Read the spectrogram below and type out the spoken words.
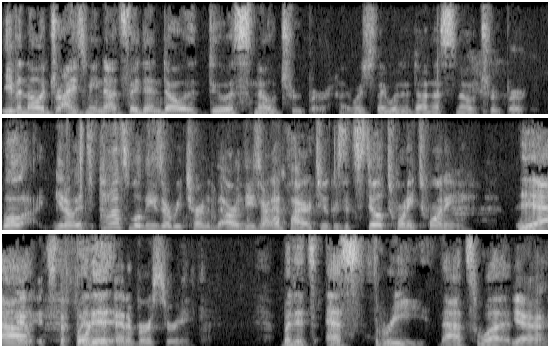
Even though it drives me nuts, they didn't do, do a snow trooper. I wish they would have done a snow trooper. well, you know, it's possible these are Return of the, or these are Empire too, because it's still 2020 Yeah, and it's the but 40th it- anniversary. but it's S3. That's what, Yeah,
